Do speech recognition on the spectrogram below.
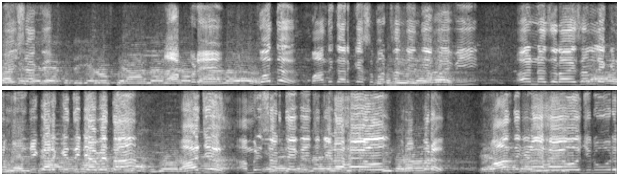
ਬੇਸ਼ੱਕ ਆਪਣੇ ਖੁਦ ਬੰਦ ਕਰਕੇ ਸਮਰਥਨ ਦਿੰਦੇ ਹੋਏ ਵੀ ਨਜ਼ਰ ਆਏ ਸਨ। ਲੇਕਿਨ ਹੁਣ ਦੀ ਗੱਲ ਕੀਤੀ ਜਾਵੇ ਤਾਂ ਅੱਜ ਅੰਮ੍ਰਿਤਸਰ ਦੇ ਵਿੱਚ ਜਿਹੜਾ ਹੈ ਉਹ ਪ੍ਰੋਪਰ ਬੰਦ ਜਿਹੜਾ ਹੈ ਉਹ ਜ਼ਰੂਰ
